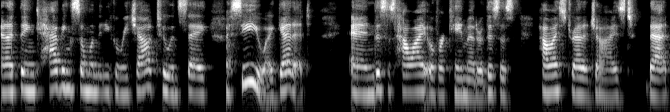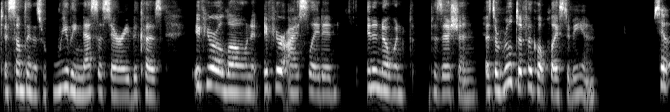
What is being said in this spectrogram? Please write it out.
And I think having someone that you can reach out to and say, I see you, I get it. And this is how I overcame it, or this is how I strategized that is something that's really necessary because if you're alone, if you're isolated in a no win position, it's a real difficult place to be in. So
